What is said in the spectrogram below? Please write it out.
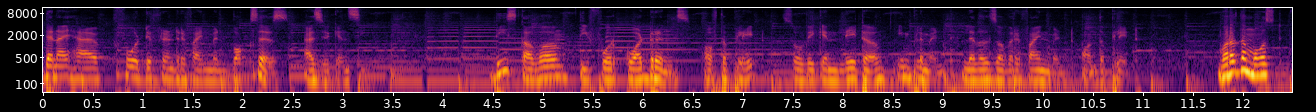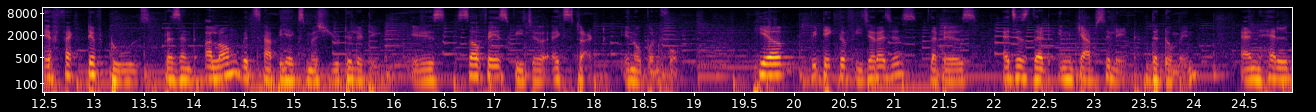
Then I have four different refinement boxes as you can see. These cover the four quadrants of the plate so we can later implement levels of refinement on the plate. One of the most effective tools present along with SnappyHex Mesh utility is Surface Feature Extract in OpenFOAM. Here we take the feature edges, that is, edges that encapsulate the domain and help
